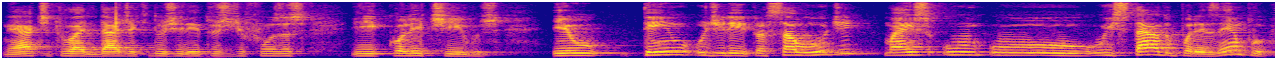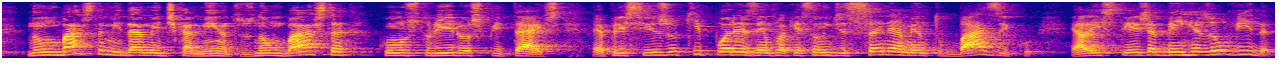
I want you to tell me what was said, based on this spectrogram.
né? a titularidade aqui dos direitos difusos e coletivos. Eu tenho o direito à saúde, mas o, o, o, Estado, por exemplo, não basta me dar medicamentos, não basta construir hospitais. É preciso que, por exemplo, a questão de saneamento básico ela esteja bem resolvida,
